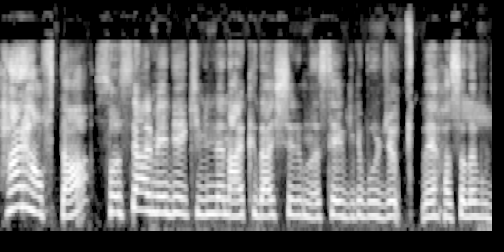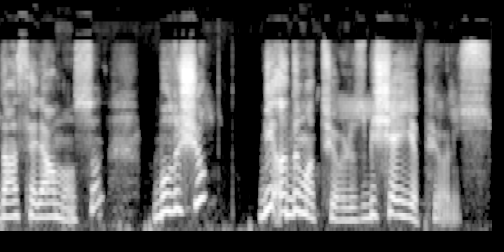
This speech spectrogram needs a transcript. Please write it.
her hafta sosyal medya ekibinden arkadaşlarımla sevgili Burcu ve Hasan'a buradan selam olsun. Buluşup bir adım atıyoruz, bir şey yapıyoruz.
